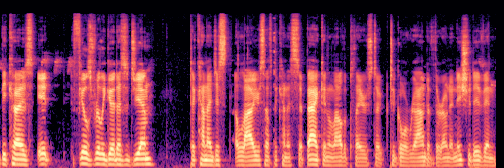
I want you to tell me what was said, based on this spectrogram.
because it feels really good as a GM to kind of just allow yourself to kind of sit back and allow the players to, to go around of their own initiative and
